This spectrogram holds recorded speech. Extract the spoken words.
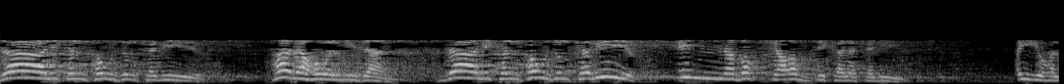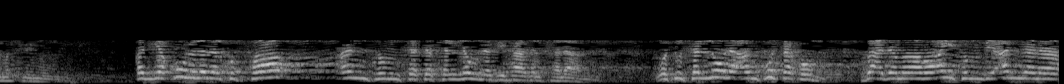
ذلك الفوز الكبير. هذا هو الميزان ذلك الفوز الكبير. إن بطش ربك لشديد. أيها المسلمون قد يقول لنا الكفار أنتم تتسلون بهذا الكلام وتسلون أنفسكم بعدما رأيتم بأننا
